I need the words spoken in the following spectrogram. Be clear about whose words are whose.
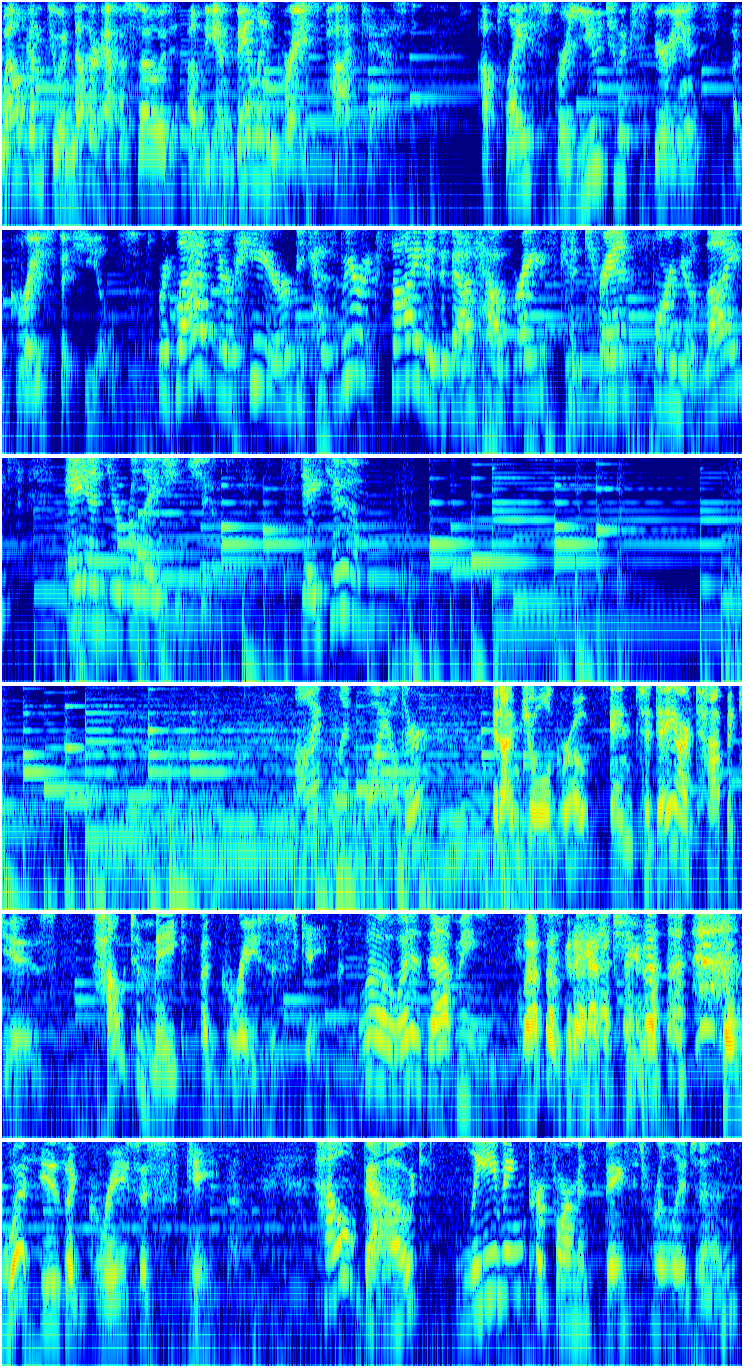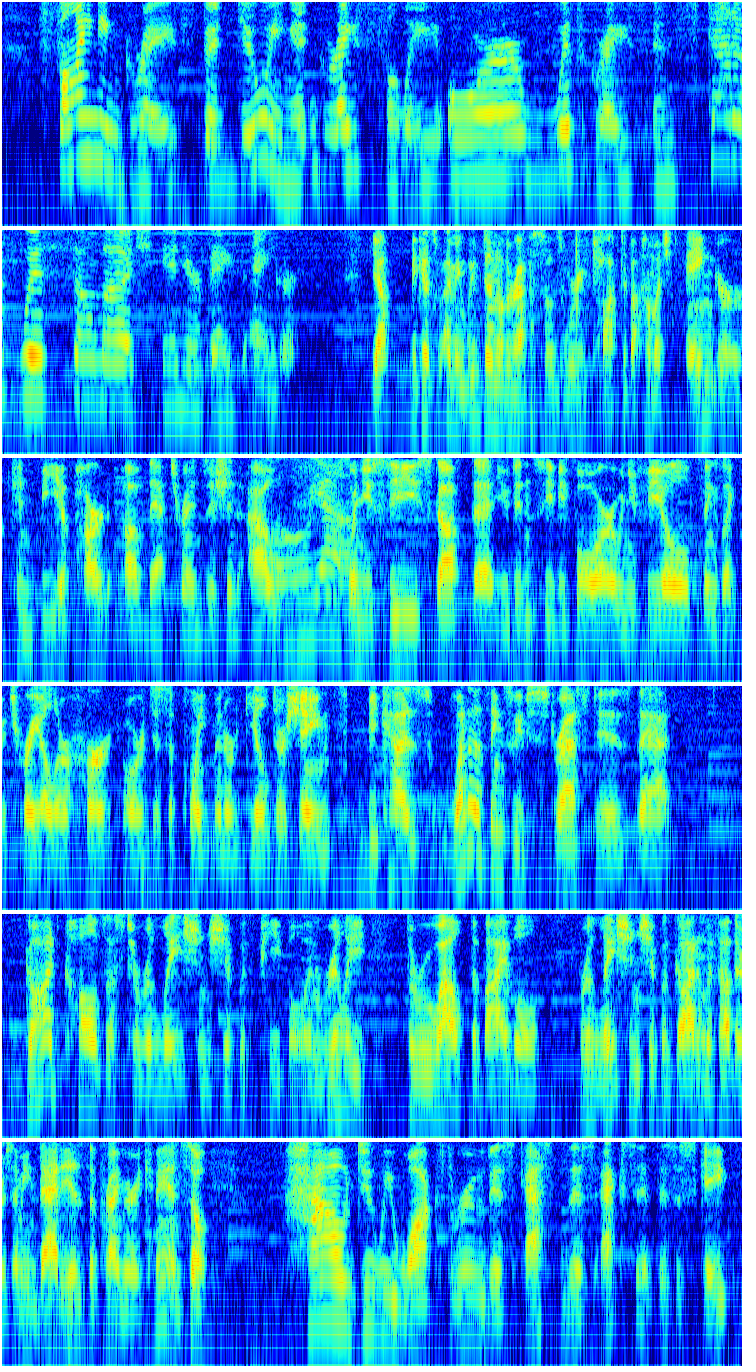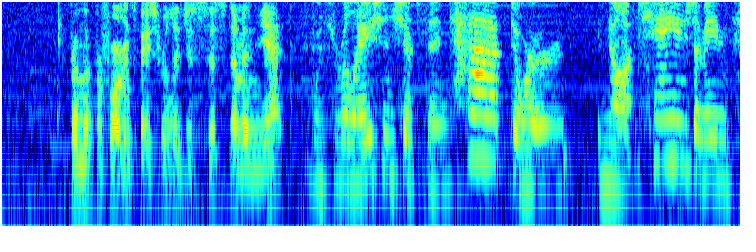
Speaker 1: Welcome to another episode of the Unveiling Grace podcast, a place for you to experience a grace that heals.
Speaker 2: We're glad you're here because we're excited about how grace can transform your life and your relationships. Stay tuned.
Speaker 1: And I'm Joel Groat, and today our topic is how to make a grace escape.
Speaker 2: Whoa, what does that mean?
Speaker 1: Well, that's what I was going to ask you. so, what is a grace escape?
Speaker 2: How about leaving performance based religion, finding grace, but doing it gracefully or with grace instead of with so much in your face anger?
Speaker 1: Yeah, because I mean, we've done other episodes where we've talked about how much anger can be a part of that transition out.
Speaker 2: Oh, yeah.
Speaker 1: When you see stuff that you didn't see before, when you feel things like betrayal or hurt or disappointment or guilt or shame. Because one of the things we've stressed is that God calls us to relationship with people, and really throughout the Bible, relationship with God and with others, I mean, that is the primary command. So, how do we walk through this es- this exit, this escape from the performance-based religious system, and yet
Speaker 2: with relationships intact or not changed. I mean,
